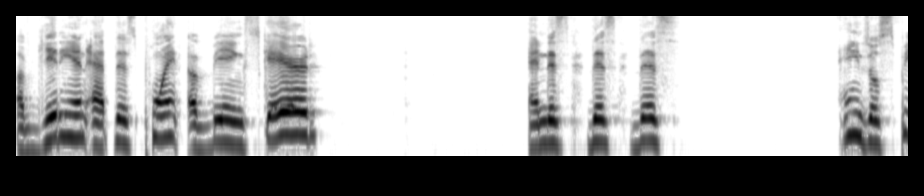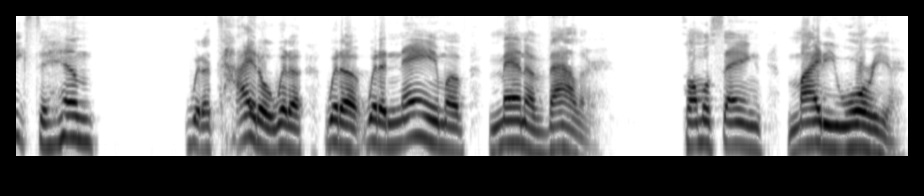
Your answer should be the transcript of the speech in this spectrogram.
of Gideon at this point of being scared. And this, this, this angel speaks to him with a title, with a, with a, with a name of man of valor. It's almost saying mighty warrior.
